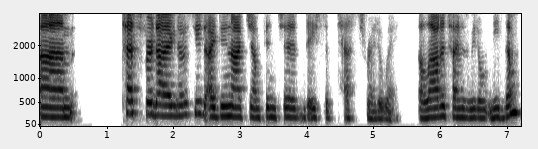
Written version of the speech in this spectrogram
Um, tests for diagnoses, I do not jump into invasive tests right away. A lot of times we don't need them.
